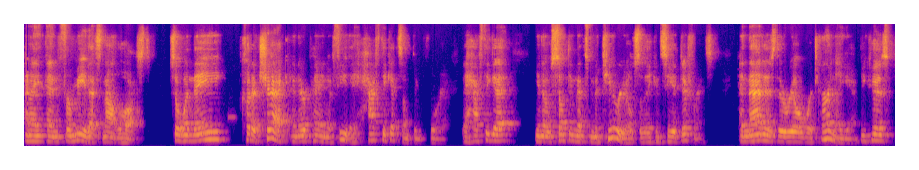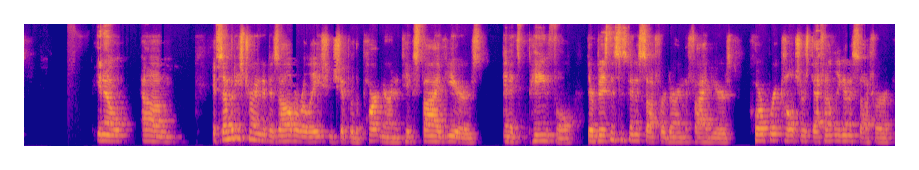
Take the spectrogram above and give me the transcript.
And i and for me that's not lost. So when they cut a check and they're paying a fee, they have to get something for it. They have to get, you know, something that's material so they can see a difference. And that is the real return they get because, you know, um, if somebody's trying to dissolve a relationship with a partner and it takes five years and it's painful, their business is going to suffer during the five years corporate culture is definitely going to suffer.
